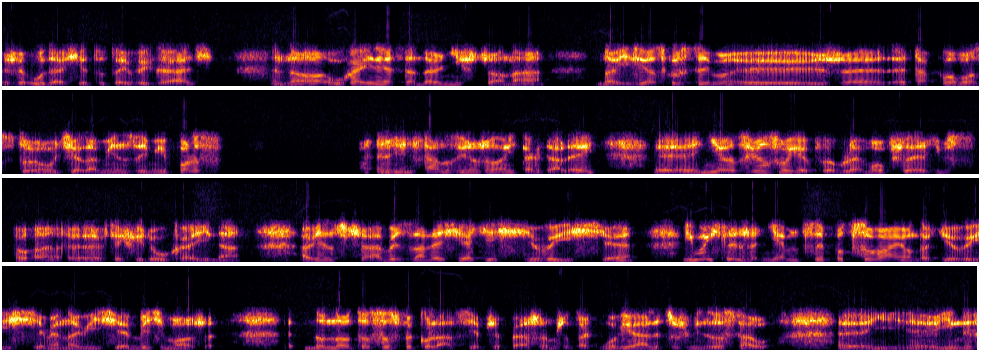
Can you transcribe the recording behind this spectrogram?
że uda się tutaj wygrać. No, Ukraina jest nadal niszczona. No i w związku z tym, że ta pomoc, którą udziela między innymi Polska, Stanów Zjednoczonych i tak dalej, e, nie rozwiązuje problemu, przed jakim stała e, w tej chwili Ukraina. A więc trzeba by znaleźć jakieś wyjście i myślę, że Niemcy podsuwają takie wyjście, mianowicie być może. No, no to są spekulacje, przepraszam, że tak mówię, ale cóż mi zostało. E, innych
